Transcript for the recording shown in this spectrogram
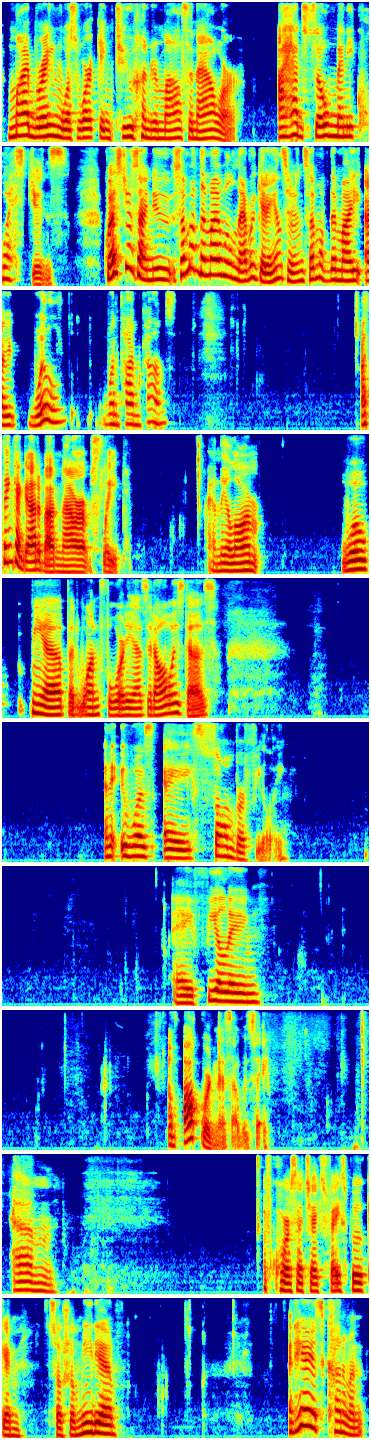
My brain was working 200 miles an hour. I had so many questions. Questions I knew, some of them I will never get answered, and some of them I, I will when time comes. I think I got about an hour of sleep. And the alarm woke me up at 1:40 as it always does. And it was a somber feeling. A feeling of awkwardness, I would say. Um of course I checked Facebook and social media. And here is kind of a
